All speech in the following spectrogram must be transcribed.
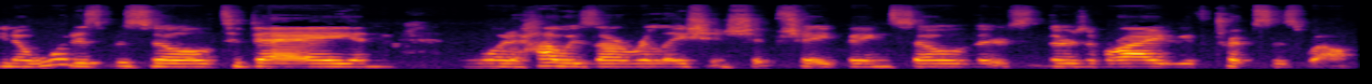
you know what is Brazil today and what how is our relationship shaping? So there's there's a variety of trips as well.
